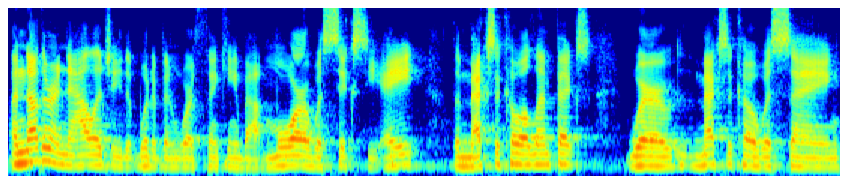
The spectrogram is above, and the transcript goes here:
Another analogy that would have been worth thinking about more was 68, the Mexico Olympics, where Mexico was saying,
